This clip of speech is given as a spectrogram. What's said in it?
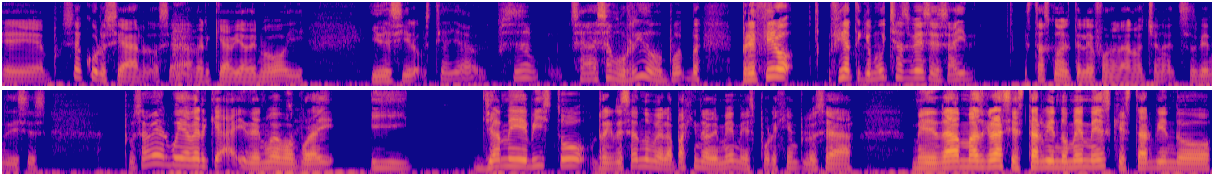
eh, pues a curiosear, o sea, a ver qué había de nuevo y, y decir, hostia, ya, pues, es, o sea, es aburrido. Prefiero, fíjate que muchas veces ahí estás con el teléfono en la noche, ¿no? Estás viendo y dices, pues a ver, voy a ver qué hay de nuevo por ahí. Y ya me he visto regresándome a la página de memes, por ejemplo, o sea, me da más gracia estar viendo memes que estar viendo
